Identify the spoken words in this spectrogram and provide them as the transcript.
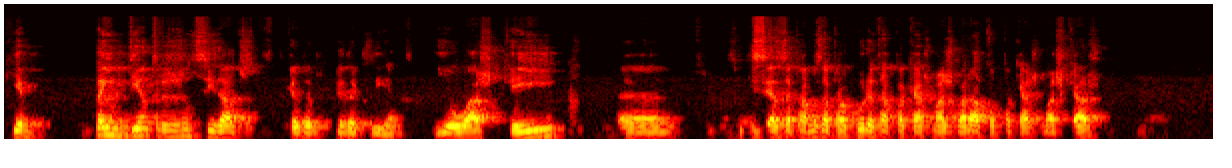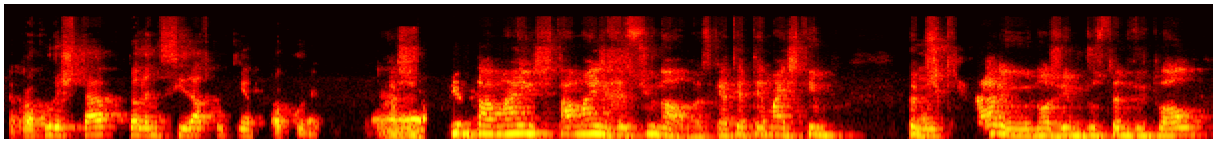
que é bem dentro das necessidades de cada, de cada cliente. E eu acho que aí, uh, se disseres, mas a procura está para carros mais baratos ou para carros mais caros, a procura está pela necessidade que o cliente procura. Mas uh, o cliente está mais, está mais racional, mas quer até ter mais tempo para pesquisar. Nós vemos no stand virtual,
